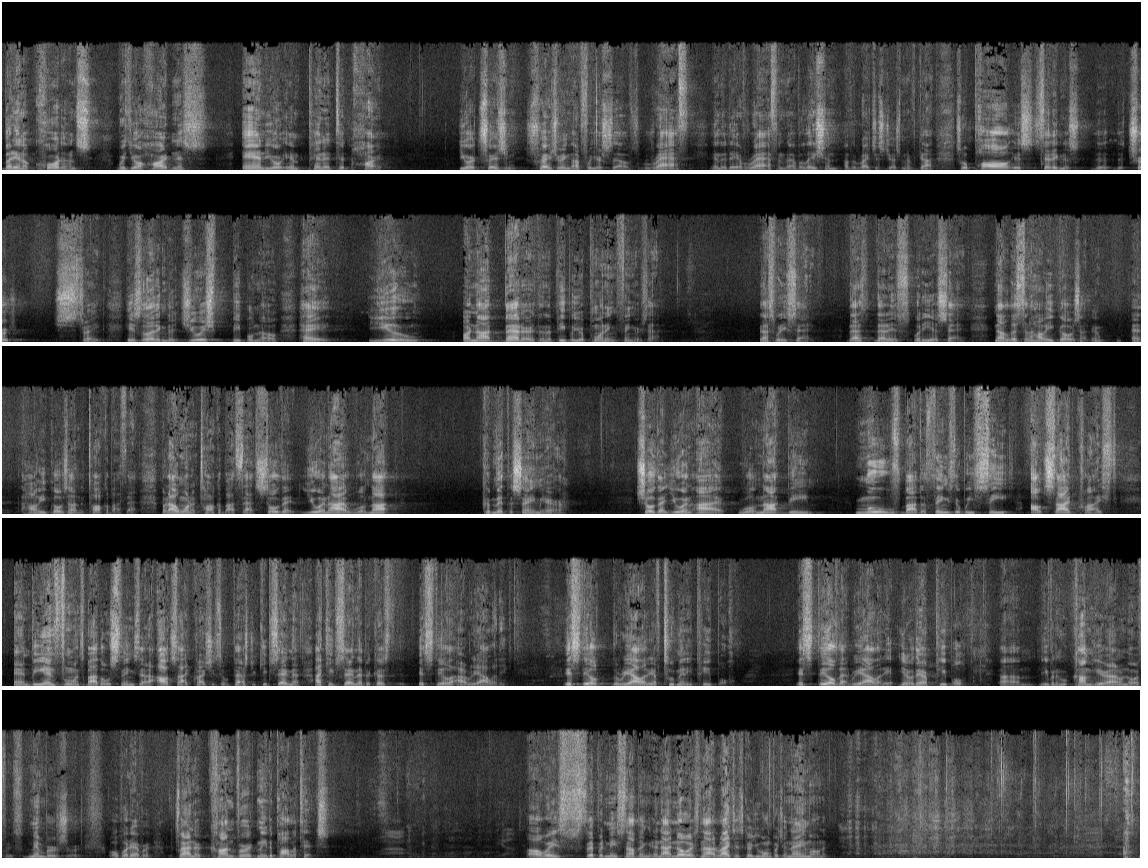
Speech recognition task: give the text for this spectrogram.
but in accordance with your hardness and your impenitent heart, you are treasuring, treasuring up for yourselves wrath in the day of wrath and revelation of the righteous judgment of God. So Paul is setting this, the, the church straight. He's letting the Jewish people know hey, you are not better than the people you're pointing fingers at. That's what he's saying. That, that is what he is saying. Now listen to how he goes on, and how he goes on to talk about that. But I want to talk about that so that you and I will not commit the same error. So that you and I will not be moved by the things that we see outside Christ and be influenced by those things that are outside Christ. You say, well, Pastor, you keep saying that. I keep saying that because it's still our reality. It's still the reality of too many people. It's still that reality. You know, there are people, um, even who come here, I don't know if it's members or, or whatever, trying to convert me to politics. Always slipping me something, and I know it's not righteous because you won't put your name on it.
